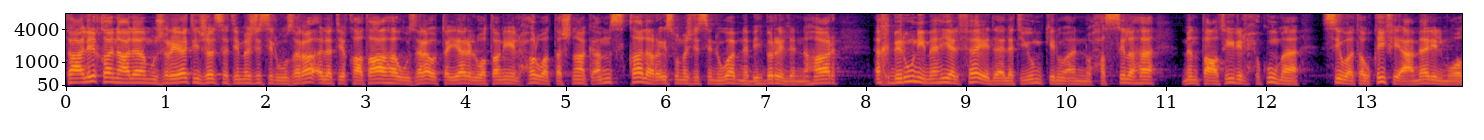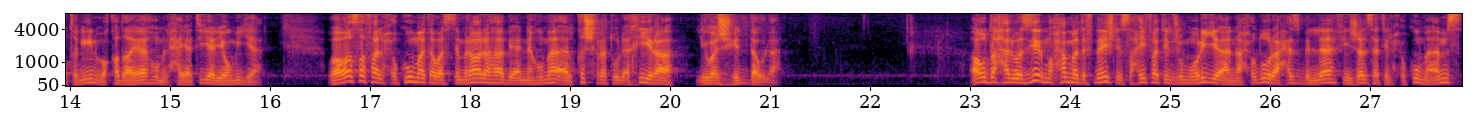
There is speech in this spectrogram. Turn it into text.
تعليقا على مجريات جلسة مجلس الوزراء التي قاطعها وزراء التيار الوطني الحر والتشناك أمس قال رئيس مجلس النواب نبيه بري للنهار أخبروني ما هي الفائدة التي يمكن أن نحصلها من تعطيل الحكومة سوى توقيف أعمال المواطنين وقضاياهم الحياتية اليومية. ووصف الحكومة واستمرارها بأنهما القشرة الأخيرة لوجه الدولة. أوضح الوزير محمد فنيش لصحيفة الجمهورية أن حضور حزب الله في جلسة الحكومة أمس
